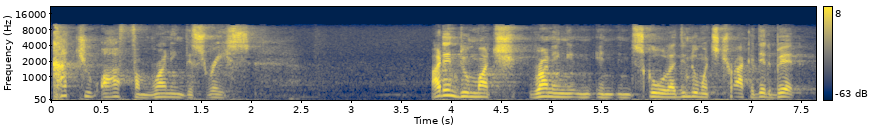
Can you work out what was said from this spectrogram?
cut you off from running this race? I didn't do much running in, in, in, school. I didn't do much track. I did a bit.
